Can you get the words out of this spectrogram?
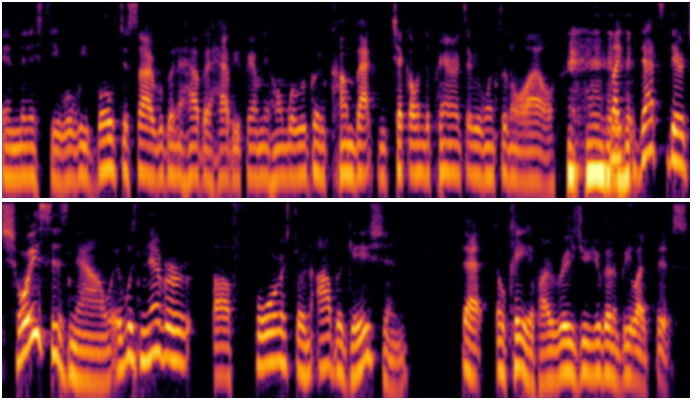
in ministry where we both decide we're going to have a happy family home where we're going to come back and check on the parents every once in a while. Like that's their choices now. It was never uh, forced or an obligation that okay if i raise you you're going to be like this.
